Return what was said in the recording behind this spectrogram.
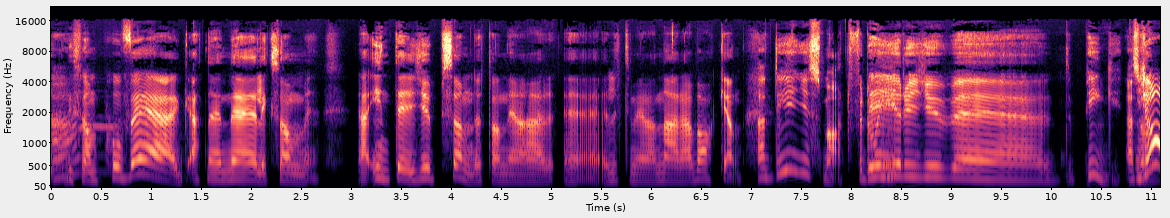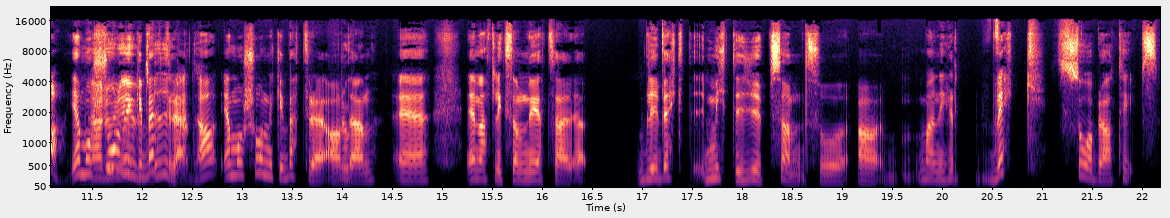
ah. liksom, på väg. Att när, när jag liksom jag inte är djupsömn utan jag är eh, lite mer nära vaken. Ja, det är ju smart för då det... är du ju eh, pigg. Alltså, ja, jag mår ja, så mycket utvilad. bättre. Ja, jag mår så mycket bättre av då... den eh, än att liksom, vet, så här, bli väckt mitt i djupsömn så ja, man är helt väck. Så bra tips.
